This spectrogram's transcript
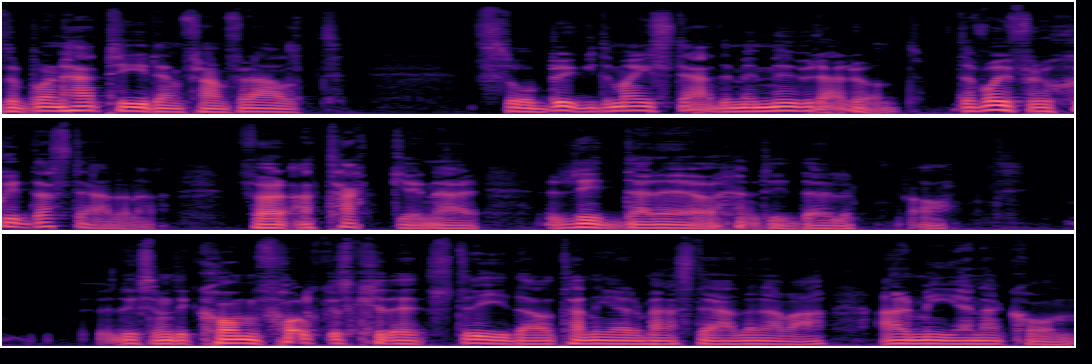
Så på den här tiden framför allt så byggde man ju städer med murar runt. Det var ju för att skydda städerna. För attacker när riddare, riddare eller ja, liksom det kom folk och skulle strida och ta ner de här städerna. Va? Arméerna kom.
